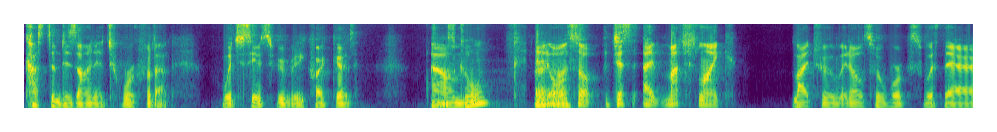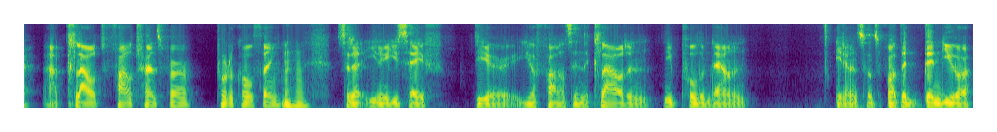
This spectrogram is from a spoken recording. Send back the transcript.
custom designed it to work for that, which seems to be really quite good. That's Um, cool. Very and nice. also, just uh, much like Lightroom, it also works with their uh, cloud file transfer protocol thing, Mm-hmm. so that you know you save your your files in the cloud and you pull them down and you know and so on and so forth. Then, then you're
